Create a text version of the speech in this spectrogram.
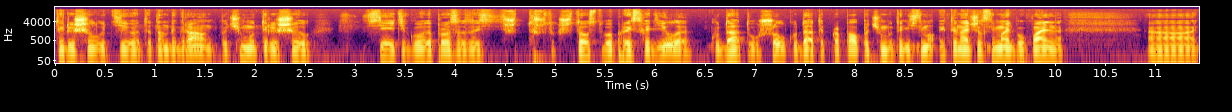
ты решил уйти в этот андеграунд? Почему ты решил все эти годы просто за... что, что, с тобой происходило? Куда ты ушел, куда ты пропал, почему ты не снимал? И ты начал снимать буквально... А,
